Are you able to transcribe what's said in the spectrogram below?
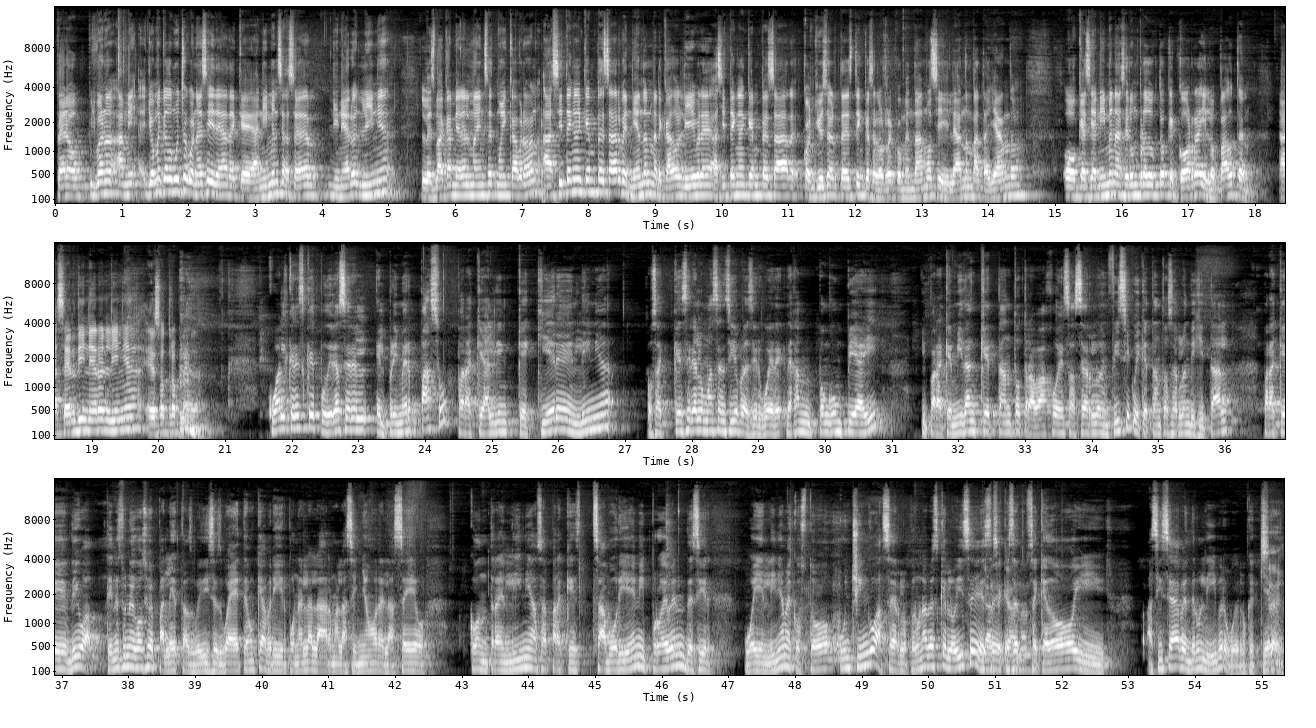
Pero bueno, a mí, yo me quedo mucho con esa idea de que anímense a hacer dinero en línea. Les va a cambiar el mindset muy cabrón. Así tengan que empezar vendiendo en Mercado Libre. Así tengan que empezar con user testing, que se los recomendamos si le andan batallando. O que se animen a hacer un producto que corra y lo pauten. Hacer dinero en línea es otro pedo. ¿Cuál crees que pudiera ser el, el primer paso para que alguien que quiere en línea, o sea, qué sería lo más sencillo para decir, güey, déjame, pongo un pie ahí y para que midan qué tanto trabajo es hacerlo en físico y qué tanto hacerlo en digital? Para que, digo, tienes un negocio de paletas, güey, dices, güey, tengo que abrir, poner la alarma, la señora, el aseo, contra en línea, o sea, para que saboreen y prueben, decir, güey, en línea me costó un chingo hacerlo, pero una vez que lo hice, ese, se ese se quedó y así sea vender un libro, güey, lo que quieras. Sí.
